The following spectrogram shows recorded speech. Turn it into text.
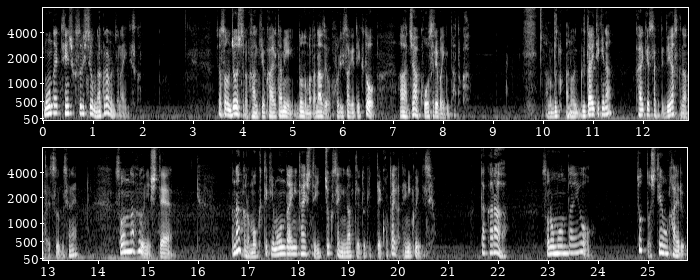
問題転職する必要もなくなるんじゃないですか。じゃあその上司との関係を変えるために、どんどんまたなぜを掘り下げていくと、ああ、じゃあこうすればいいんだとか、あのぶあの具体的な解決策って出やすくなったりするんですよね。そんな風にして、なんかの目的問題に対して一直線になってる時って答えが出にくいんですよ。だからその問題をちょっと視点を変える。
